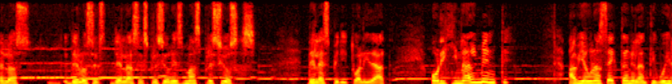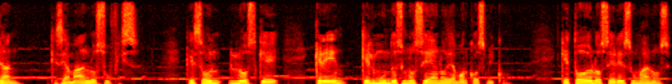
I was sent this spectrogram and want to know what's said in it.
de las, de, los, de las expresiones más preciosas de la espiritualidad. Originalmente había una secta en el antiguo Irán que se llamaban los sufis, que son los que creen que el mundo es un océano de amor cósmico, que todos los seres humanos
